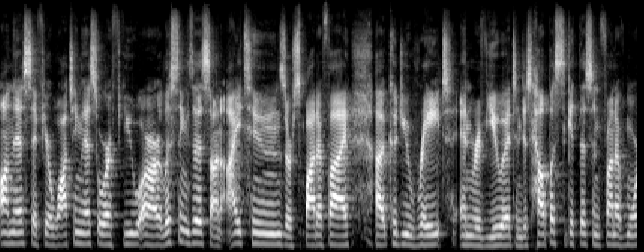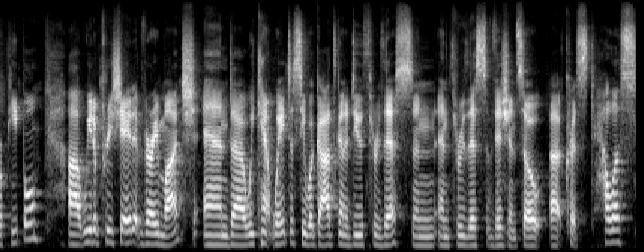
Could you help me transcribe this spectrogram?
on this if you're watching this, or if you are listening to this on iTunes or Spotify? Uh, could you rate and review it and just help us to get this in front of more people? Uh, we'd appreciate it very much, and we can't wait to see what God's going to do through this and and through this vision. So, Chris, tell us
